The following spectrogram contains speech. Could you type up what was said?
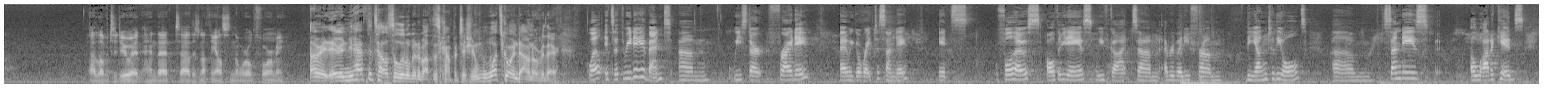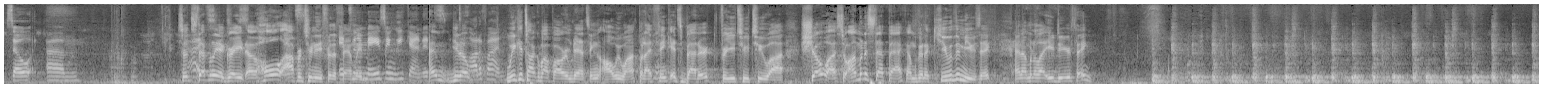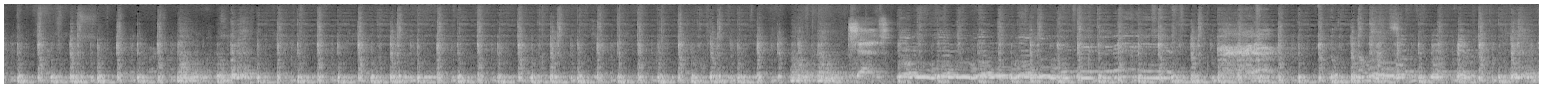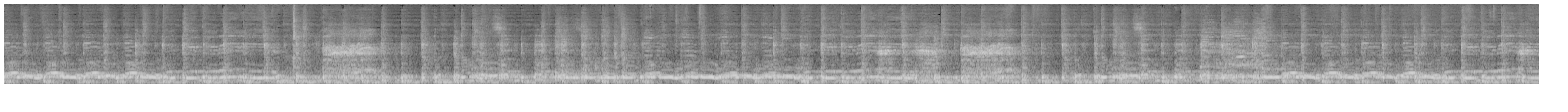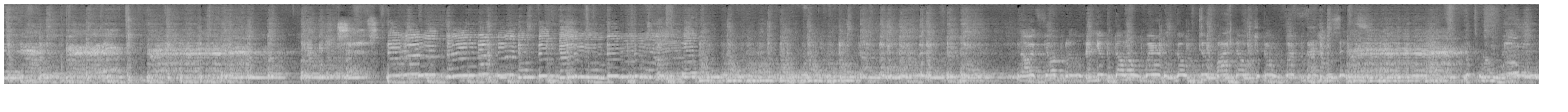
I love to do it and that uh, there's nothing else in the world for me. All right, Erin, you have to tell us a little bit about this competition. What's going down over there? Well, it's a three-day event. Um, we start Friday and we go right to Sunday. It's full house all three days. We've got um, everybody from the young to the old. Um, Sundays, a lot of kids. So so it's definitely a great, a whole opportunity for the family. It's an amazing weekend. It's, and, you know, a lot of fun. We could talk about ballroom dancing all we want, but I think it's better for you two to uh, show us. So I'm going to step back. I'm going to cue the music, and I'm going to let you do your thing. Cheers. To, why don't you go where fashion sits? Put on,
